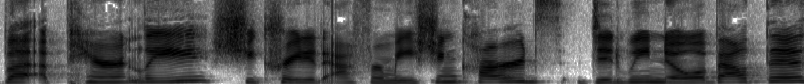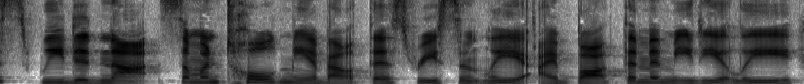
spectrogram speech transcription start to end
But apparently, she created affirmation cards. Did we know about this? We did not. Someone told me about this recently. I bought them immediately.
